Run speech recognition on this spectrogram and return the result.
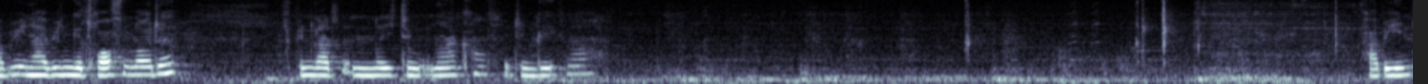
Hab ihn, hab ihn getroffen, Leute. Ich bin gerade in Richtung Nahkampf mit dem Gegner. Hab ihn.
